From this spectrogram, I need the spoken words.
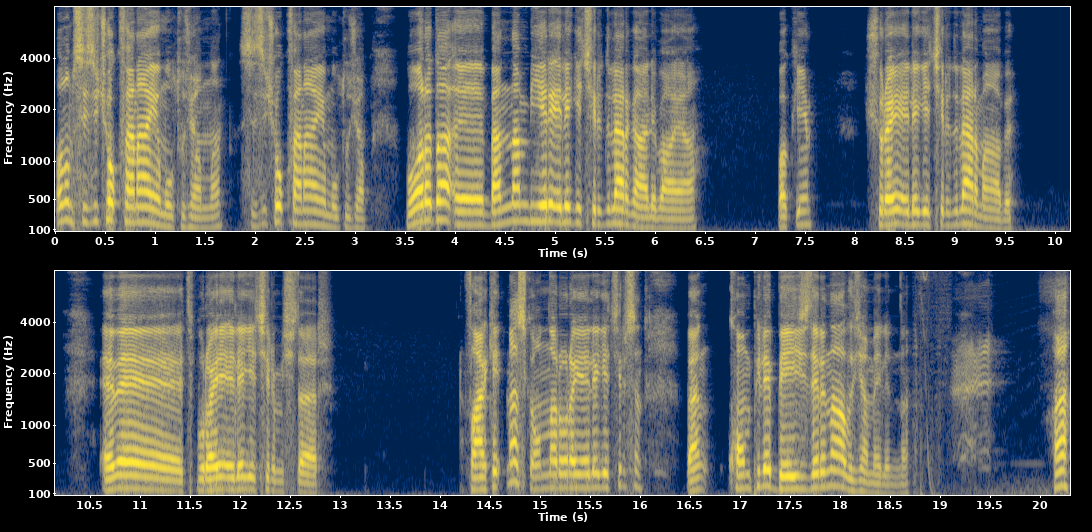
Oğlum sizi çok fena yamultacağım lan. Sizi çok fena yamultacağım. Bu arada e, benden bir yeri ele geçirdiler galiba ya. Bakayım. Şurayı ele geçirdiler mi abi? Evet burayı ele geçirmişler. Fark etmez ki onlar orayı ele geçirsin. Ben komple beyzlerini alacağım elimden. Ha?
